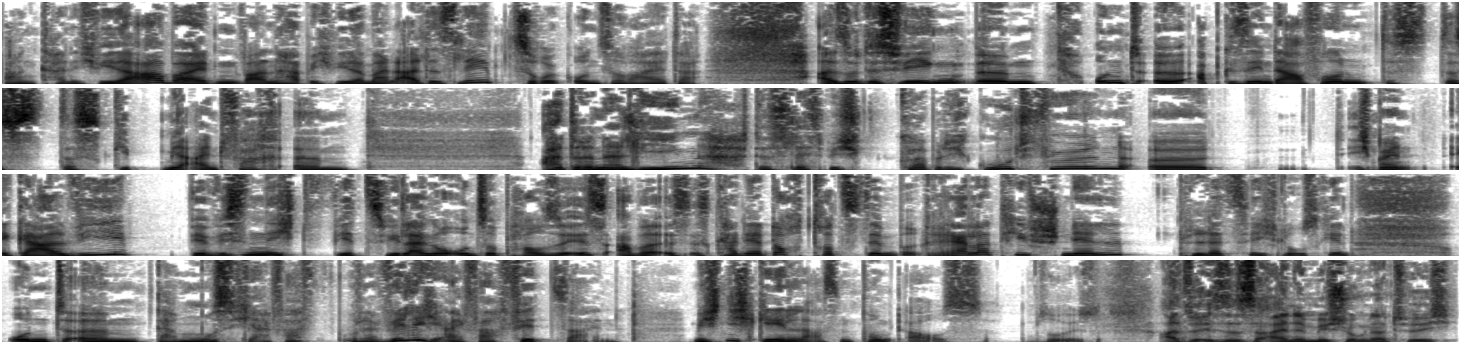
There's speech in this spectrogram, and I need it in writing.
wann kann ich wieder arbeiten, wann habe ich wieder mein altes Leben zurück und so weiter. Also deswegen ähm, und äh, abgesehen davon, das das das gibt mir einfach ähm, Adrenalin, das lässt mich körperlich gut fühlen. Äh, ich meine, egal wie, wir wissen nicht jetzt, wie lange unsere Pause ist, aber es, es kann ja doch trotzdem relativ schnell plötzlich losgehen. Und ähm, da muss ich einfach oder will ich einfach fit sein. Mich nicht gehen lassen. Punkt aus. So ist es. Also ist es eine Mischung natürlich,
